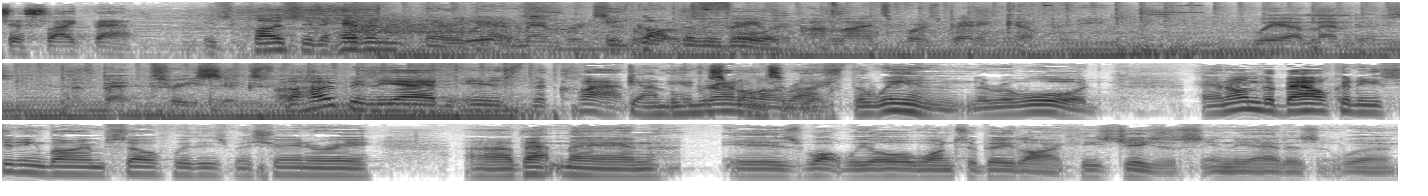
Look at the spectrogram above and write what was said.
Just like that. is closer to heaven. There he We are goes. members He of the got the reward. online sports betting company. We are members of Bet365. The hope in the ad is the clap, Gamble the adrenaline rush, the win, the reward. And on the balcony, sitting by himself with his machinery, uh, that man is what we all want to be like. He's Jesus in the ad, as it were.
